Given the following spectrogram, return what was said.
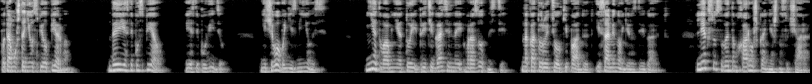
потому что не успел первым. Да и если б успел, если б увидел. Ничего бы не изменилось. Нет во мне той притягательной мразотности, на которую тёлки падают и сами ноги раздвигают. Лексус в этом хорош, конечно, сучара.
